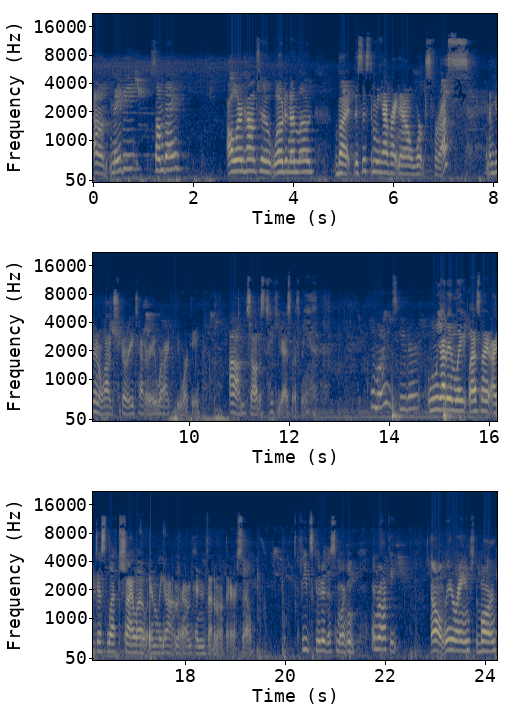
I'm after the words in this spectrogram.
Um, maybe someday I'll learn how to load and unload, but the system we have right now works for us. And I'm doing a lot of chittery chattery where I could be working. Um, so I'll just take you guys with me. Good morning, Scooter. When we got in late last night, I just left Shiloh and Leah on the round pen and fed them out there. So feed Scooter this morning and Rocky. I'll rearrange the barn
